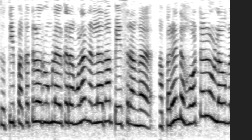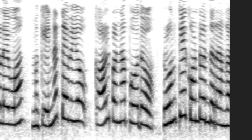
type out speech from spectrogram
சுத்தி பக்கத்துல ரூம்ல இருக்கிறவங்க நல்லா தான் பேசுறாங்க. அப்புறம் இந்த ஹோட்டல்ல உள்ளவங்களேவும் நமக்கு என்ன தேவையோ கால் பண்ணா போதும். ரூம்க்கே கொண்டு வந்துடுறாங்க.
